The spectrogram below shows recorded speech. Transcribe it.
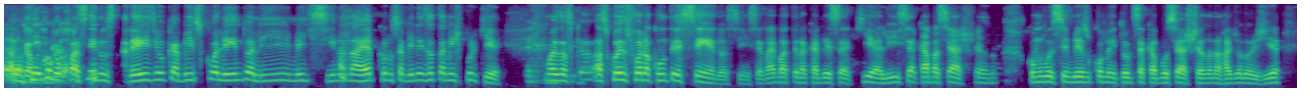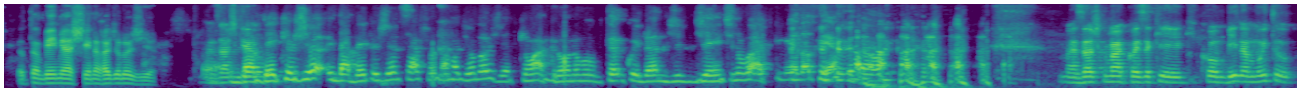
Acabou que eu passei nos três e eu acabei escolhendo ali medicina. Na época eu não sabia nem exatamente por quê. Mas as, as coisas foram acontecendo, assim. Você vai batendo a cabeça aqui e ali e você acaba se achando. Como você mesmo comentou que você acabou se achando na radiologia, eu também me achei na radiologia. Mas acho ainda, que eu... bem que o Jean, ainda bem que o Jean se achou na radiologia, porque um agrônomo cuidando de gente não vai que nem dar certo, não. Mas acho que uma coisa que, que, combina muito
